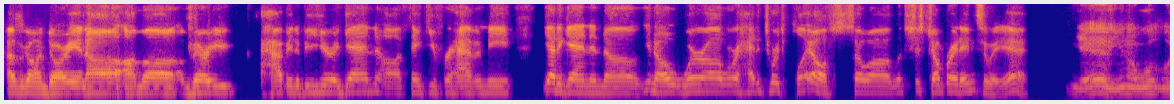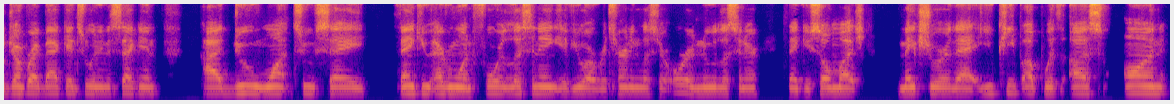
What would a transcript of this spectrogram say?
How's it going, Dorian? Uh, I'm uh, very happy to be here again. Uh, thank you for having me yet again. And uh, you know, we're uh, we're headed towards playoffs, so uh, let's just jump right into it. Yeah. Yeah, you know, we'll we'll jump right back into it in a second. I do want to say thank you everyone for listening. If you are a returning listener or a new listener, thank you so much. Make sure that you keep up with us on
